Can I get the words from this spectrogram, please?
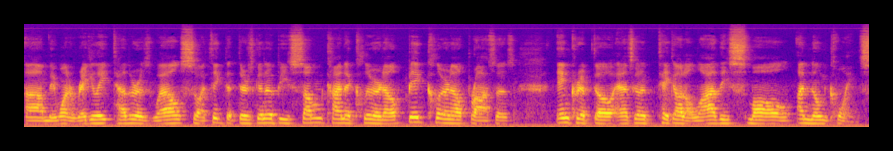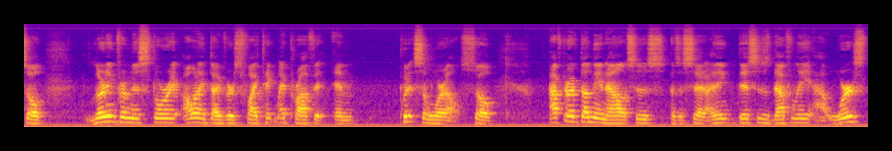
Um, they want to regulate Tether as well. So I think that there's going to be some kind of clearing out, big clearing out process in crypto, and it's going to take out a lot of these small unknown coins. So, learning from this story, I want to diversify, take my profit, and put it somewhere else. So, after I've done the analysis, as I said, I think this is definitely at worst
